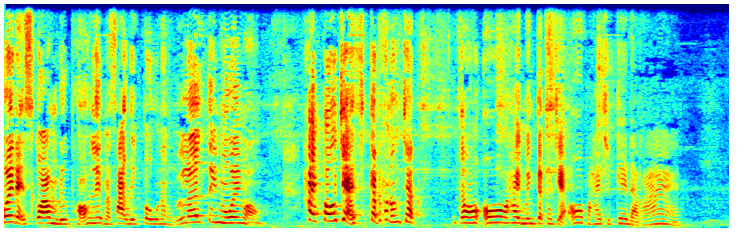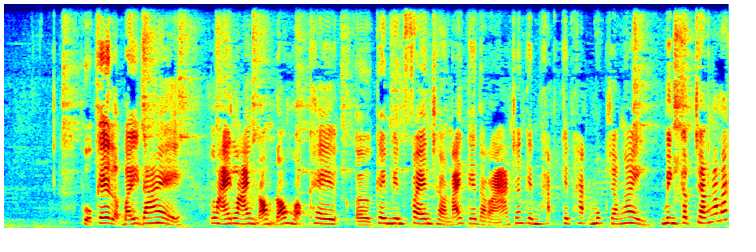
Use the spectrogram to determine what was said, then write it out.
1ដែលស្គាល់មនុស្សប្រុសលាបម្សៅដូចពូហ្នឹងលើកទី1ហ្មងហើយពូចេះគិតក្នុងចិត្ត អូហើយមីងក៏តែចេះអូប្រហែលជាគេតារាពួកគេល្បីដែរឡាយឡាយម្ដងម្ដងគាត់គេគេមាន fan ច្រើនណាស់គេតារាអញ្ចឹងគេហាត់គេហាត់មុខចឹងហើយមីងគិតចឹងណា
